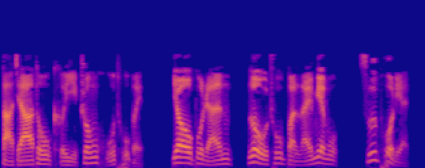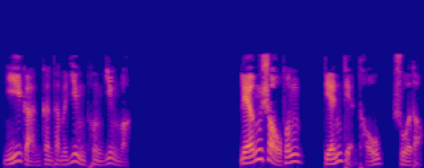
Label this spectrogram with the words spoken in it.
大家都可以装糊涂呗，要不然露出本来面目，撕破脸，你敢跟他们硬碰硬吗？”梁少峰点点头，说道：“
